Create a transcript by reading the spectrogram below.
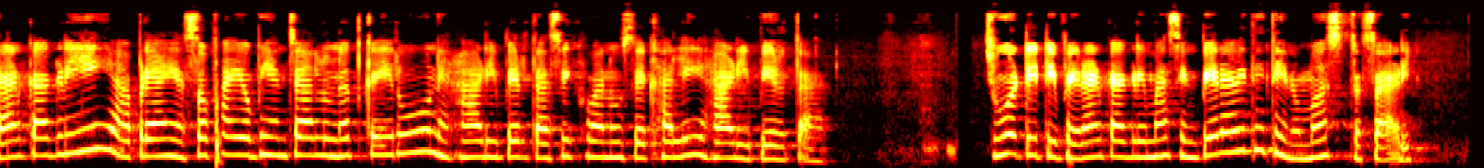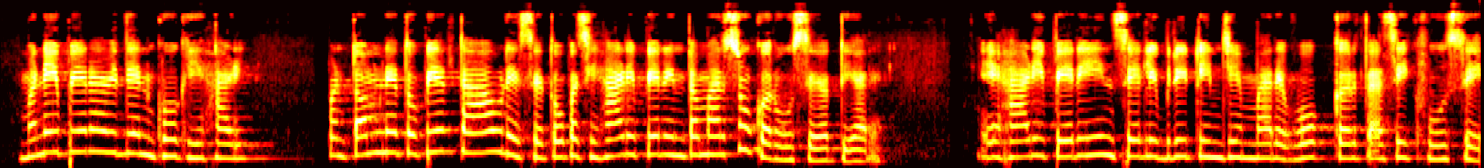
રાણકાગડી આપણે અહીંયા સફાઈ અભિયાન ચાલુ નથી કર્યું ને હાડી પહેરતા શીખવાનું છે ખાલી, હાડી પહેરતા. જુઓ ટીટી ભાઈ રાણકાગડી માસીને પહેરાવી દીધી ને મસ્ત સાડી. મને પહેરાવી દે ને ઘોઘી હાડી. પણ તમને તો પહેરતા આવડે છે, તો પછી હાડી પહેરીને તમારે શું કરવું છે અત્યારે? એ હાડી પહેરીને સેલિબ્રિટીની જેમ મારે વોક કરતા શીખવું છે.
